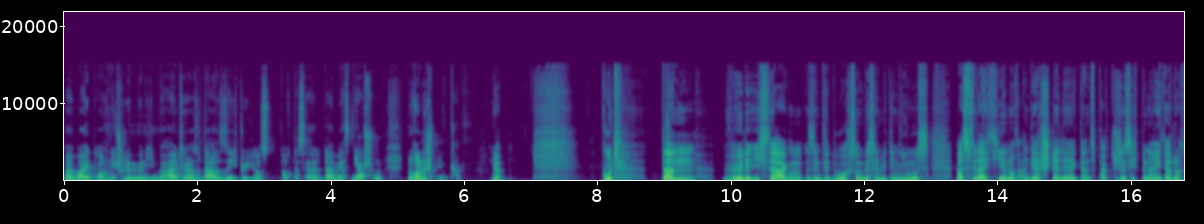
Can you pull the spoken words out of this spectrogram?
bei White auch nicht schlimm, wenn ich ihn behalte. Also da sehe ich durchaus auch, dass er da im ersten Jahr schon eine Rolle spielen kann. Ja. Gut, dann würde ich sagen, sind wir durch so ein bisschen mit den News. Was vielleicht hier noch an der Stelle ganz praktisch ist, ich bin eigentlich dadurch,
